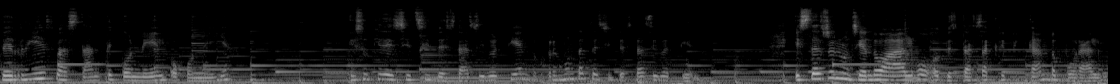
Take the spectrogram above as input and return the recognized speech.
¿Te ríes bastante con él o con ella? Eso quiere decir si te estás divirtiendo. Pregúntate si te estás divirtiendo. ¿Estás renunciando a algo o te estás sacrificando por algo?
